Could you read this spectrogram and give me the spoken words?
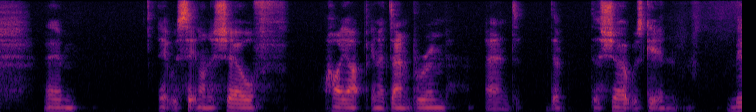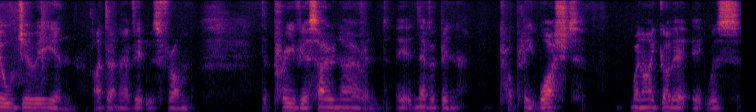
um, it was sitting on a shelf high up in a damp room, and the the shirt was getting mildewy, and I don't know if it was from the previous owner, and it had never been properly washed. When I got it, it was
